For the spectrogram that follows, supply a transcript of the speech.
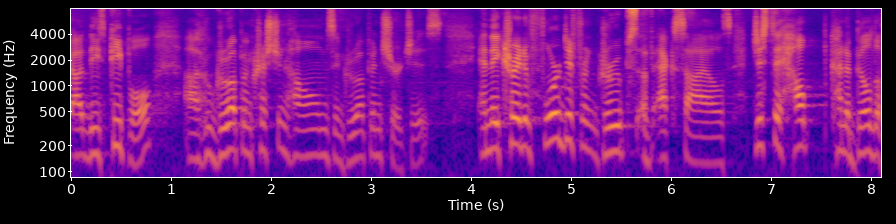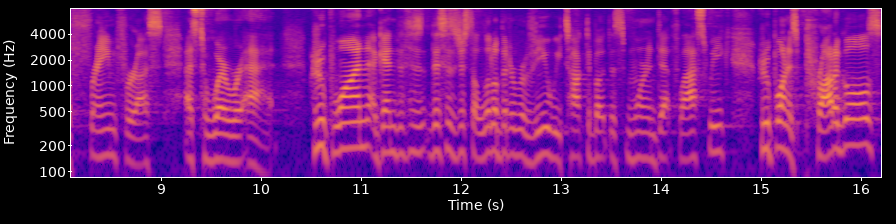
uh, these people uh, who grew up in Christian homes and grew up in churches, and they created four different groups of exiles just to help kind of build a frame for us as to where we're at. Group one, again, this is, this is just a little bit of review. We talked about this more in depth last week. Group one is prodigals,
